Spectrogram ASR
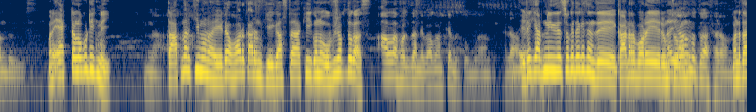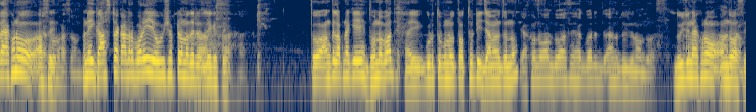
অন্ধ হয়ে গেছে। মানে একটা লোকও ঠিক নেই? না। তা আপনার কি মনে হয় এটা হওয়ার কারণ কি? এই গাছটা কি কোনো অভিশপ্ত গাছ? আল্লাহ পাক জানে বাবা কেমন এটা কি আপনি নিজের চোখে দেখেছেন যে কাটার পরে এরকম চোখ। মানে তারা এখনও আছে। মানে এই গাছটা কাটার পরে এই অভিশাপটা ওনাদের লেগেছে। হ্যাঁ, হ্যাঁ। তো আঙ্কেল আপনাকে ধন্যবাদ এই গুরুত্বপূর্ণ তথ্যটি জানানোর জন্য। এখনও অন্ধ আছে এক ঘরে এখনও দুইজন অন্ধ আছে। দুইজন এখনও অন্ধ আছে।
